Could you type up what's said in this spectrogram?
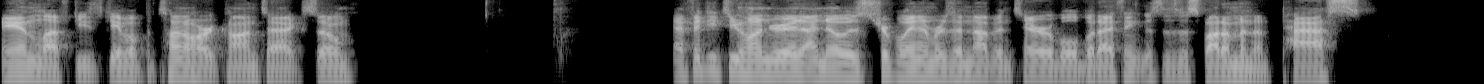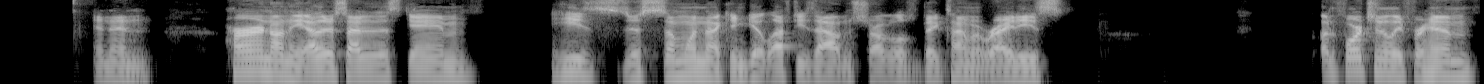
and lefties, gave up a ton of hard contact. So at 5,200, I know his AAA numbers have not been terrible, but I think this is a spot I'm to pass. And then Hearn on the other side of this game, he's just someone that can get lefties out and struggles big time with righties unfortunately for him,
